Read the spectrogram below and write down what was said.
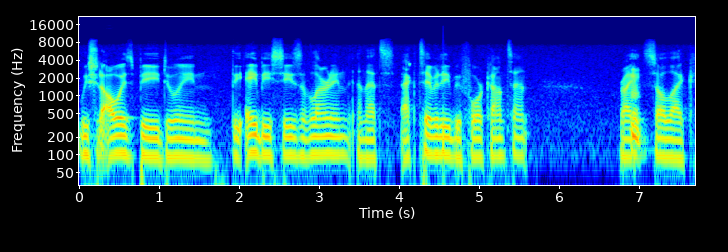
we should always be doing the ABCs of learning, and that's activity before content, right? Hmm. So like,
